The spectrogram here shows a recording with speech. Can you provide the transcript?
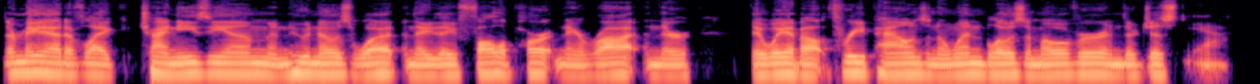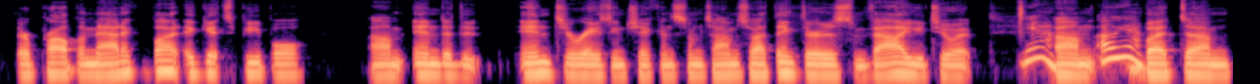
they're made out of like Chinesium and who knows what, and they they fall apart and they rot and they're they weigh about three pounds and the wind blows them over and they're just Yeah, they're problematic. But it gets people um, into the into raising chickens sometimes. So I think there is some value to it. yeah. Um, Oh, yeah. But um,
